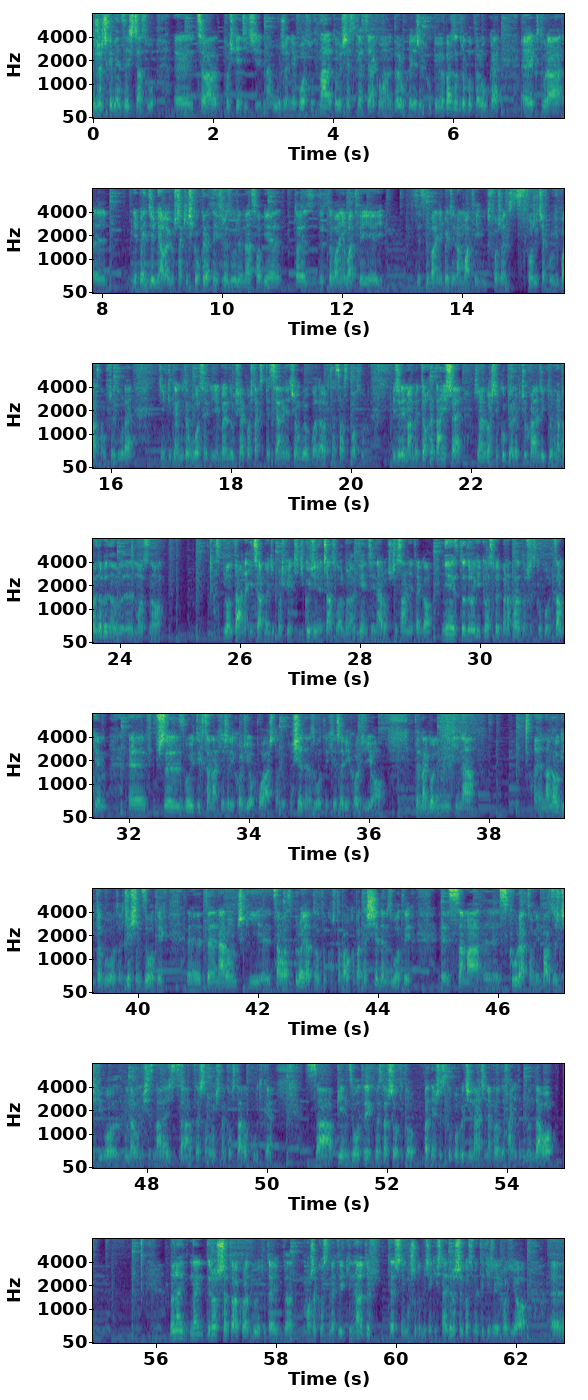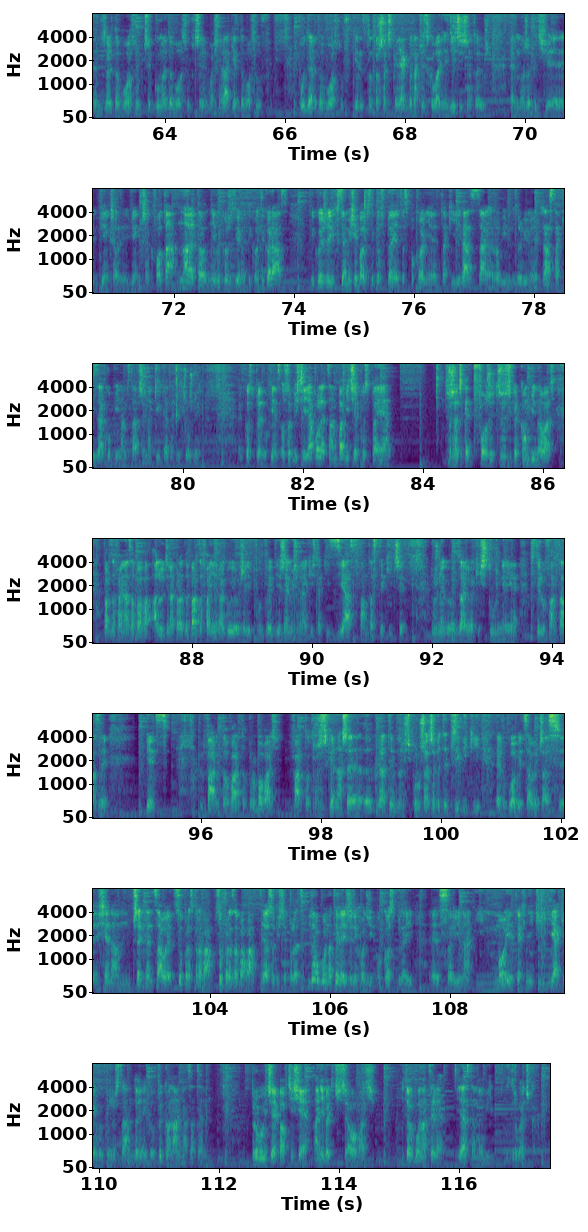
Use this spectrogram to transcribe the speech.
troszeczkę więcej czasu e, trzeba poświęcić na ułożenie włosów, no ale to już jest kwestia jaką mamy perukę. Jeżeli kupimy bardzo drogą perukę, e, która e, nie będzie miała już jakiejś konkretnej fryzury na sobie, to jest zdecydowanie łatwiej jej Zdecydowanie będzie nam łatwiej utworzyć, stworzyć jakąś własną fryzurę. Dzięki temu te włosy nie będą się jakoś tak specjalnie ciągle układały w ten sam sposób. Jeżeli mamy trochę tańsze, czy nawet właśnie kupione w ciuchlandzie, które na pewno będą e, mocno splątane i trzeba będzie poświęcić godziny czasu albo nawet więcej na rozczesanie tego. Nie jest to drogi cosplay, bo naprawdę to wszystko było całkiem e, w przyzwoitych cenach, jeżeli chodzi o płaszcz, to to 7 zł, jeżeli chodzi o te nagoleniki na na nogi to było to 10 zł, e, te narączki, e, cała zbroja to, to kosztowało chyba też 7 zł. E, Sama e, skóra, co mnie bardzo zdziwiło, udało mi się znaleźć za też tą właśnie taką starą kurtkę za 5 zł. Wystarczyło tylko ładnie wszystko powycinać i naprawdę fajnie to wyglądało. No naj, najdroższe to akurat były tutaj da, może kosmetyki, no ale to już też nie muszą to być jakieś najdroższe kosmetyki, jeżeli chodzi o e, żel do włosów, czy gumę do włosów, czy właśnie lakier do włosów, puder do włosów, więc to troszeczkę jakby tak wszystko ładnie zliczyć, no to już e, może być e, większa, większa kwota, no ale to nie wykorzystujemy tylko, tylko raz, tylko jeżeli chcemy się bawić te cosplaye, to spokojnie taki raz za, robimy, zrobimy raz taki zakup i nam starczy na kilka takich różnych e, cosplayów, więc osobiście ja polecam bawić się w cosplaye, troszeczkę tworzyć, troszeczkę kombinować. Bardzo fajna zabawa, a ludzie naprawdę bardzo fajnie reagują, jeżeli wybierzemy się na jakiś taki zjazd fantastyki, czy różnego rodzaju jakieś turnieje w stylu fantazy. Więc warto, warto próbować, warto troszeczkę nasze e, kreatywność poruszać, żeby te tribiki e, w głowie cały czas e, się nam przekręcały. Super sprawa, super zabawa, ja osobiście polecam. I to by było na tyle, jeżeli chodzi o cosplay Sorina i moje techniki, jakie wykorzystałem do jego wykonania. Zatem Próbujcie, bawcie się, a nie będziecie żałować. I to by było na tyle. Ja jestem Emil, zdróweczka.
